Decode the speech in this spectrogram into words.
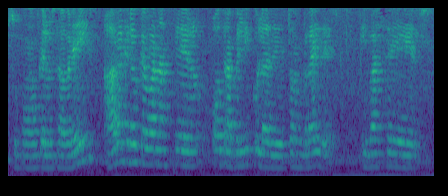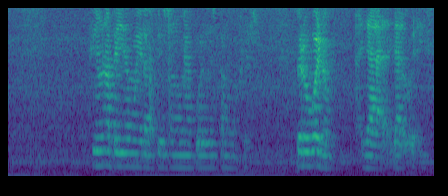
supongo que lo sabréis. Ahora creo que van a hacer otra película de Tomb Raider y va a ser... Tiene un apellido muy gracioso, no me acuerdo de esta mujer. Pero bueno, ya, ya lo veréis.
